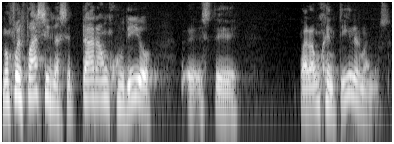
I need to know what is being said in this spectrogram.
no fue fácil aceptar a un judío este, para un gentil, hermanos,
